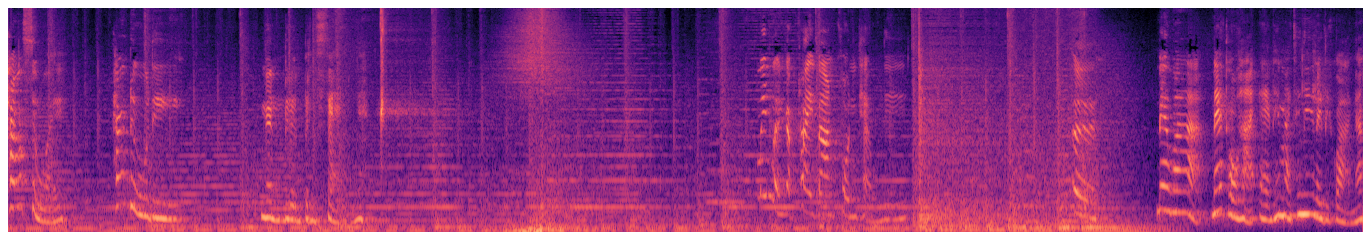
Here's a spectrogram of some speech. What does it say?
ทั้งสวย ทั้งดูดี เงินเดือนเป็นแสนเนี่ยไม่เหมือนกับใครบางคนแถวนี้ เออ แม่ว่าแม่โทรหาแอนให้มาที่นี่เลยดีกว่านะ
